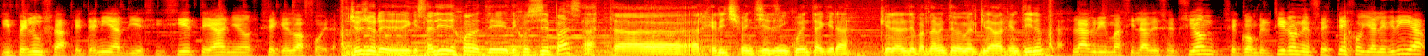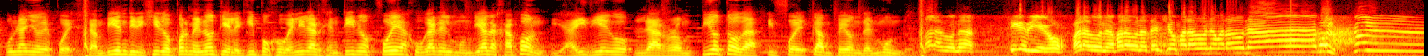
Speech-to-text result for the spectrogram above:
Y Pelusa, que tenía 17 años, se quedó afuera. Yo lloré desde que salí de, de, José Cepaz hasta Argerich 2750, que era, que era el departamento que me alquilaba argentino. Las lágrimas y la decepción se convirtieron en festejo y alegría un año después. También dirigido por Menotti, el equipo juvenil argentino fue a jugar el Mundial a Japón y ahí Diego la rompió toda y fue campeón del mundo. Maradona, sigue Diego, Maradona, Maradona, atención, Maradona, Maradona, gol, gol.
